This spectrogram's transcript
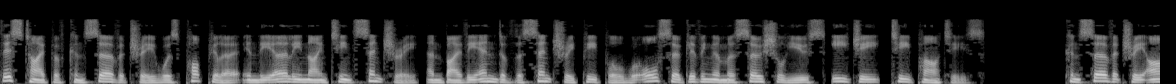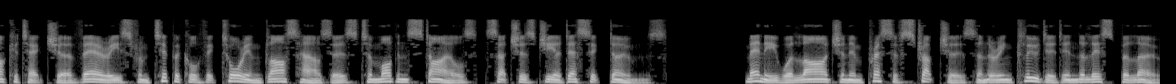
This type of conservatory was popular in the early 19th century, and by the end of the century people were also giving them a social use e.g., tea parties. Conservatory architecture varies from typical Victorian glasshouses to modern styles, such as geodesic domes. Many were large and impressive structures and are included in the list below.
